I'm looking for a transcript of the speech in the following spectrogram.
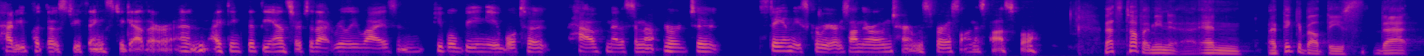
How do you put those two things together? And i think that the answer to that really lies in people being able to have medicine or to stay in these careers on their own terms for as long as possible that's tough. I mean, and I think about these that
